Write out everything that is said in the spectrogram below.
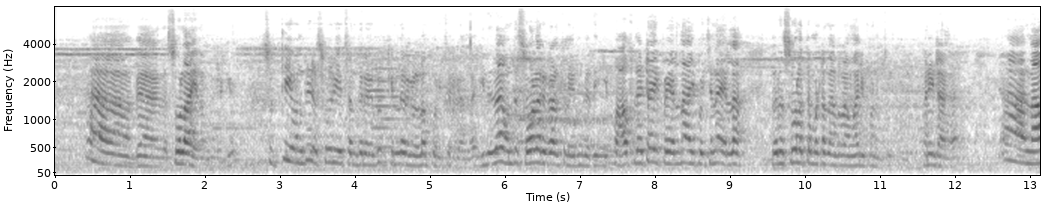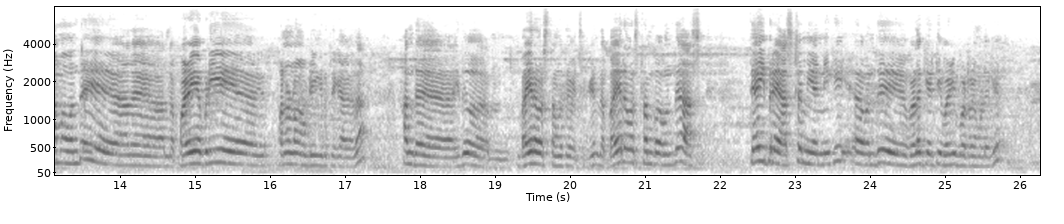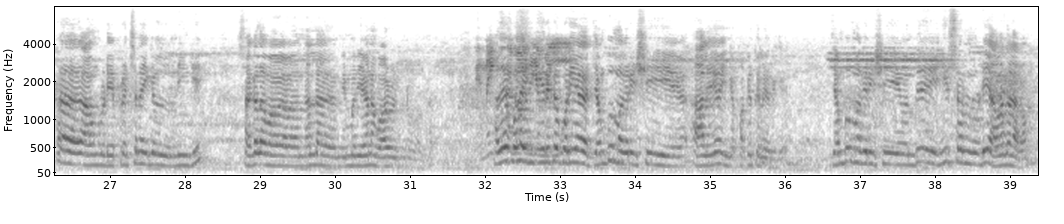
சூலாயுதம் இருக்குது சுற்றி வந்து சூரிய சந்திரர்கள் கிண்ணர்கள்லாம் பொறிச்சிருக்காங்க. இதுதான் வந்து சோழர் காலத்தில் இருந்தது. இப்போ ஆஃப்லேட்டாக இப்போ எல்லாம் ஆகிப்போச்சுன்னா எல்லாம் வெறும் சூலத்தை மட்டும் நடுற மாதிரி பண்ணிட்டு பண்ணிட்டாங்க. நாம் வந்து அதை அந்த பழையபடியே பண்ணணும் அப்படிங்கிறதுக்காக தான் அந்த இது ம், பைரவ ஸ்தம்பத்தை வச்சுருக்கு இந்த பைரவ ஸ்தம்பம் வந்து அஸ் தேய்பிரை அஷ்டமி அன்னைக்கு வந்து விளக்கேற்றி வழிபடுறவங்களுக்கு அவங்களுடைய பிரச்சனைகள் நீங்கி சகல வா நல்ல நிம்மதியான வாழ்வு அதே போல் இங்கே இருக்கக்கூடிய ஜம்பு மகரிஷி ஆலயம் இங்கே பக்கத்தில் இருக்குது ஜம்பு மகரிஷி வந்து ஈஸ்வரனுடைய அவதாரம்.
